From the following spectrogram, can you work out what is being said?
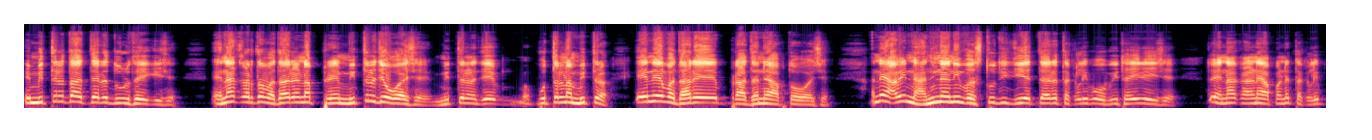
એ મિત્રતા અત્યારે દૂર થઈ ગઈ છે. એના કરતાં વધારે એના પ્રેમ મિત્ર જે હોય છે, મિત્ર જે પુત્રના મિત્ર, એને વધારે પ્રાધાન્ય આપતો હોય છે. અને આવી નાની નાની વસ્તુથી જે અત્યારે તકલીફો ઊભી થઈ રહી છે, તો એના કારણે આપણને તકલીફ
